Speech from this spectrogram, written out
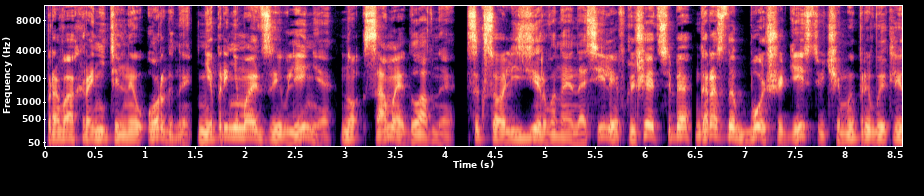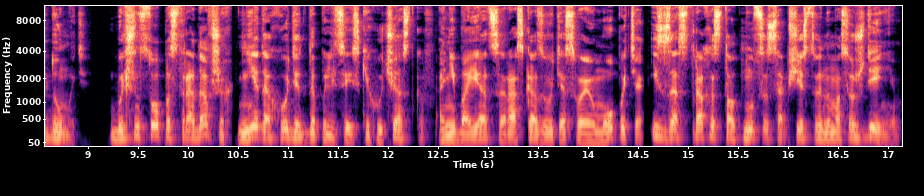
Правоохранительные органы не принимают заявления, но самое главное, сексуализированное насилие включает в себя гораздо больше действий, чем мы привыкли думать. Большинство пострадавших не доходят до полицейских участков. Они боятся рассказывать о своем опыте из-за страха столкнуться с общественным осуждением,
